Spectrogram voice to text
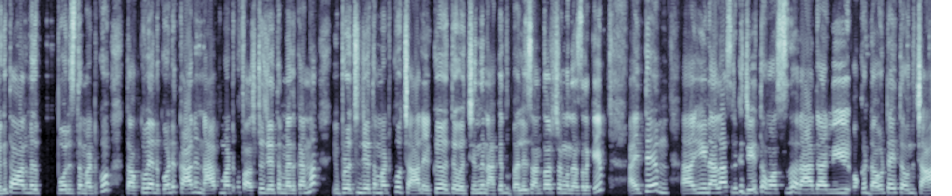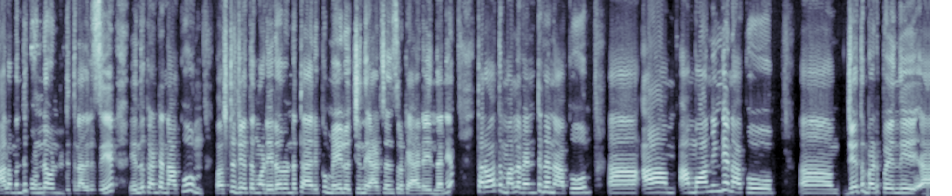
మిగతా వాళ్ళ మీద పోలిస్తే మటుకు తక్కువే అనుకోండి. కానీ నాకు మటుకు ఫస్ట్ జీతం మీద కన్నా ఇప్పుడు వచ్చిన జీతం మటుకు చాలా ఎక్కువ అయితే వచ్చింది. నాకైతే భలే సంతోషంగా ఉంది అసలుకి. అయితే ఈ నెల అసలుకి జీతం వస్తుందో రాదా అని ఒక డౌట్ అయితే ఉంది. చాలా మందికి ఉండే ఉండి నాకు తెలిసి. ఎందుకంటే నాకు ఫస్ట్ జీతం కూడా ఇరవై రెండో తారీఖు మెయిల్ వచ్చింది. యాడ్సెన్స్లోకి యాడ్ అయిందని. తర్వాత మళ్ళీ వెంటనే నాకు ఆ- ఆ మార్నింగే నాకు ఆ జీతం పడిపోయింది ఆ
